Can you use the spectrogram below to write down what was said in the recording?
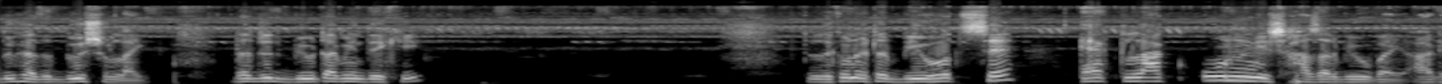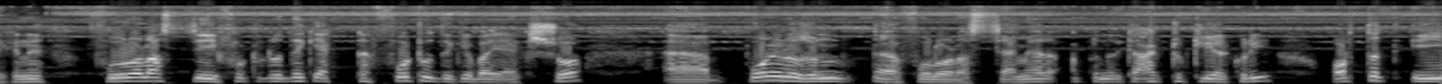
দুই হাজার দুইশো লাইক এটা যদি ভিউটা আমি দেখি, তো দেখুন এটা ভিউ হচ্ছে এক লাখ উনিশ হাজার ভিউ ভাই। আর এখানে ফলোয়ার আসছে এই ফটোটা দেখে, একটা ফটো দেখে ভাই একশো পনেরো জন ফলোয়ার আসছে। আমি আর আপনাদেরকে আরেকটু ক্লিয়ার করি। অর্থাৎ এই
